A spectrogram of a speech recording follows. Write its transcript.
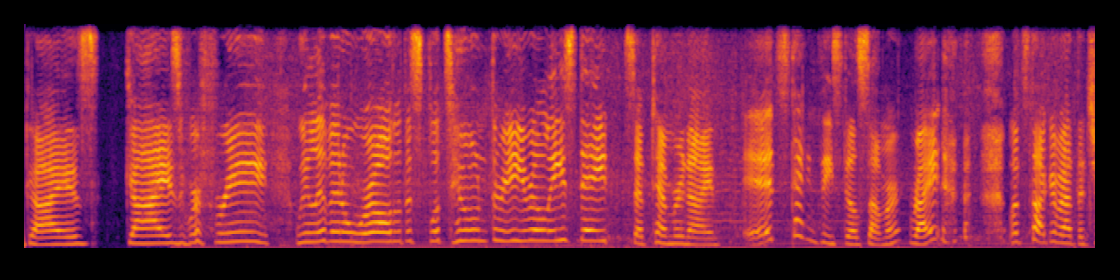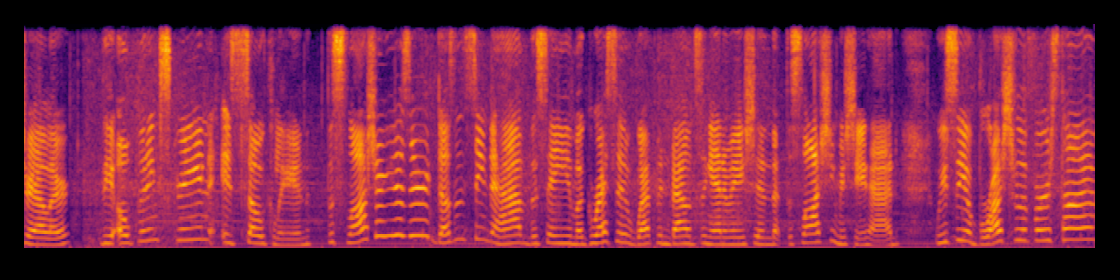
Guys, guys, we're free. We live in a world with a Splatoon 3 release date, September 9th. It's technically still summer, right? Let's talk about the trailer. The opening screen is so clean. The Slosher user doesn't seem to have the same aggressive weapon bouncing animation that the sloshing machine had. We see a brush for the first time,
